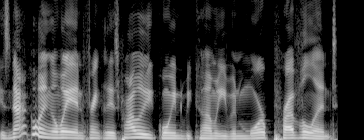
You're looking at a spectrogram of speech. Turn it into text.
is not going away, and frankly, is probably going to become even more prevalent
